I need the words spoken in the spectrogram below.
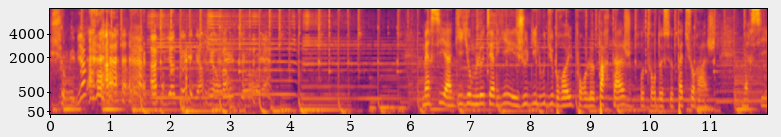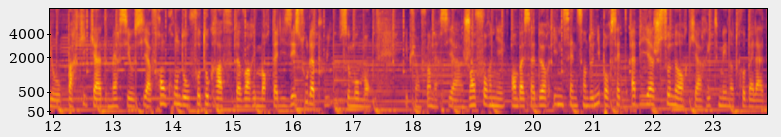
Chômez bien. à bientôt les bergers. Merci à Guillaume Leterrier et Julie Lou Dubreuil pour le partage autour de ce pâturage. Merci au Parc ICAD, merci aussi à Franck Rondeau, photographe, d'avoir immortalisé sous la pluie ce moment. Et puis enfin, merci à Jean Fournier, ambassadeur in Seine-Saint-Denis, pour cet habillage sonore qui a rythmé notre balade.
